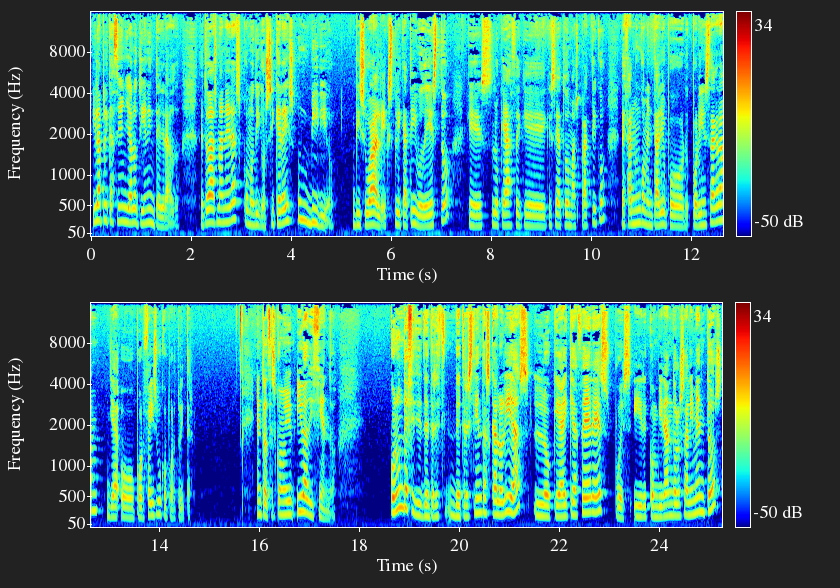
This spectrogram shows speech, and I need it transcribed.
Y la aplicación ya lo tiene integrado. De todas maneras, como digo, si queréis un vídeo visual explicativo de esto, que es lo que hace que, sea todo más práctico, dejadme un comentario por, Instagram ya, o por Facebook o por Twitter. Entonces, como iba diciendo, con un déficit de, de 300 calorías, lo que hay que hacer es pues, ir combinando los alimentos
